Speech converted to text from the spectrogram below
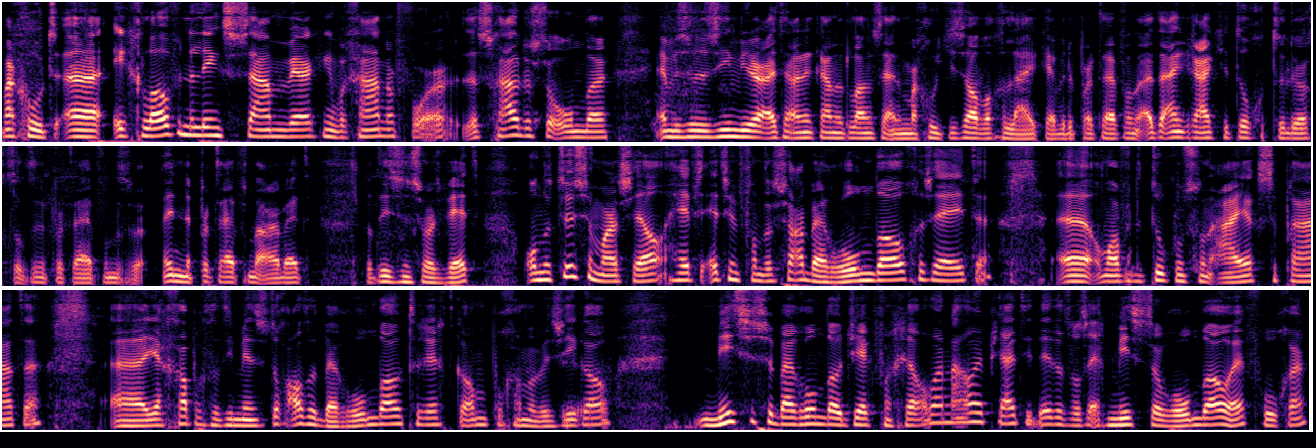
Maar goed, eh, ik geloof in de linkse samenwerking. We gaan ervoor. De schouders eronder. En we zullen zien wie er uiteindelijk aan het langst zijn. Maar goed, je zal wel gelijk hebben. De partij van, uiteindelijk raak je toch teleurgesteld in de, partij van de, in de Partij van de Arbeid. Dat is een soort wet. Ondertussen, Marcel, heeft Edwin van der Sar bij Rondo gezeten. eh, om over de toekomst van Ajax te praten. Eh, ja, grappig dat die mensen toch altijd bij Rondo terechtkomen. Programma bij Ziggo. Missen ze bij Rondo Jack van Gelder nou, heb jij het idee? Dat was echt Mr. Rondo, hè, vroeger.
